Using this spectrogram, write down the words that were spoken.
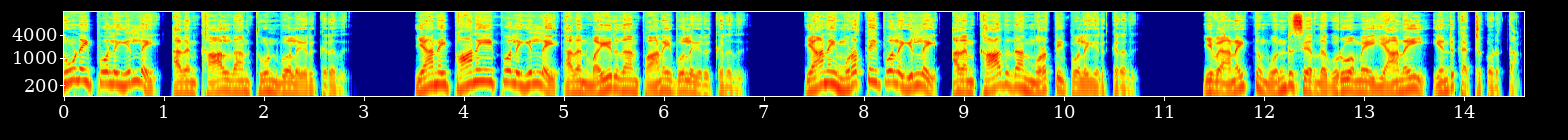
தூணைப் போல இல்லை அதன் கால்தான் தூண் போல இருக்கிறது. யானை பானையைப் போல இல்லை அதன் வயிறுதான் பானை போல இருக்கிறது. யானை முரத்தைப் போல இல்லை அதன் காதுதான் முரத்தைப் போல இருக்கிறது. இவை அனைத்தும் ஒன்று சேர்ந்த உருவமே யானை என்று கற்றுக் கொடுத்தான்.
